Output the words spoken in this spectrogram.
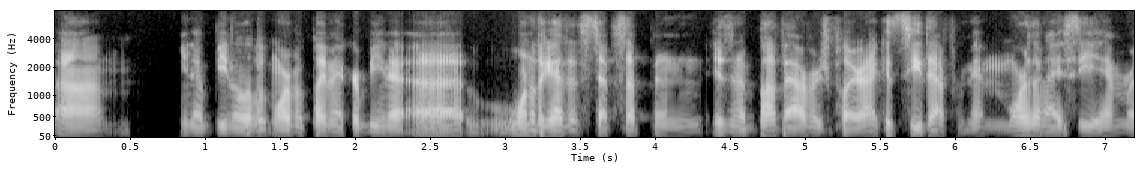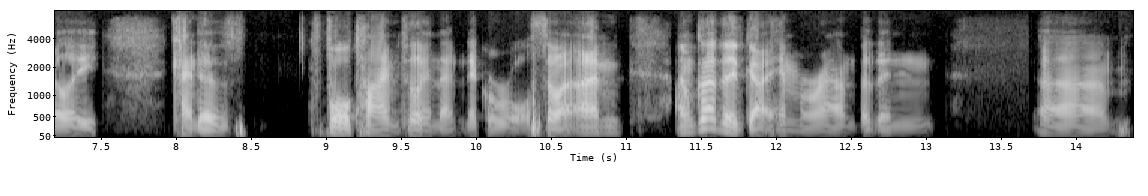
um, you know, being a little bit more of a playmaker, being a uh, one of the guys that steps up and is an above average player. I could see that from him more than I see him really kind of full time filling that nickel role. So I'm I'm glad they've got him around, but then. Um,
